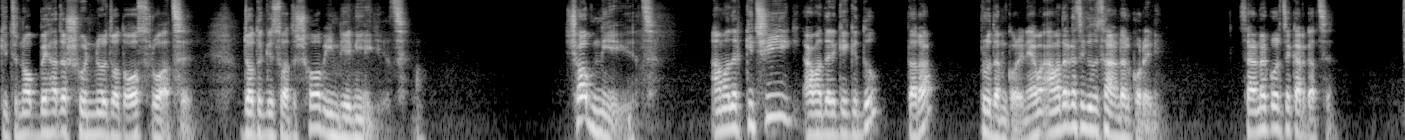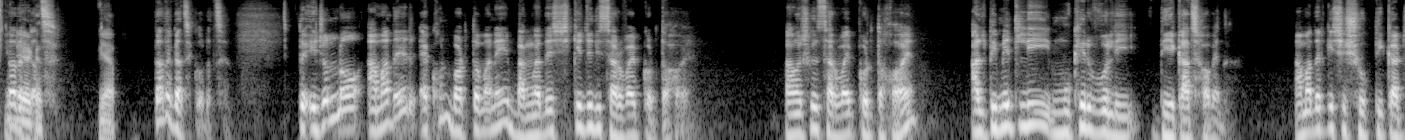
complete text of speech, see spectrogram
কিছু নব্বই হাজার সৈন্য যত অস্ত্র আছে যত কিছু আছে সব ইন্ডিয়া নিয়ে গিয়েছে। সব নিয়ে গিয়েছে। আমাদের কিছুই আমাদেরকে কিন্তু তারা প্রদান করেনি। এবং আমাদের কাছে কিন্তু সারেন্ডার করেনি। সারেন্ডার করেছে কার কাছে? তাদের কাছে। তাদের কাছে করেছে। তো এই জন্য আমাদের এখন বর্তমানে বাংলাদেশকে যদি সার্ভাইভ করতে হয় বাংলাদেশকে সার্ভাইভ করতে হয় আলটিমেটলি মুখের বলি দিয়ে কাজ হবে না। আমাদেরকে সে শক্তি কার্য,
